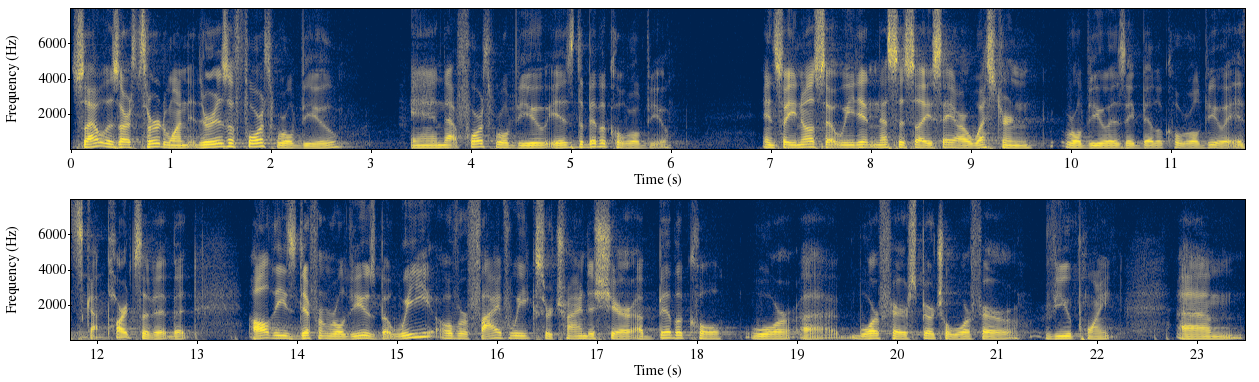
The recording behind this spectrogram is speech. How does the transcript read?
so that was our third one. There is a fourth worldview, and that fourth worldview is the biblical worldview. And so you notice that we didn't necessarily say our Western worldview is a biblical worldview. It's got mm-hmm. parts of it, but all these different worldviews. But we, over five weeks, are trying to share a biblical war, uh, warfare, spiritual warfare viewpoint. Um,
